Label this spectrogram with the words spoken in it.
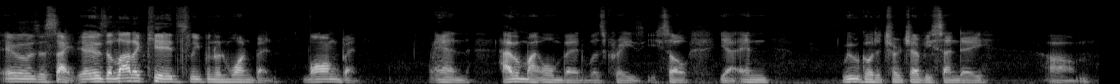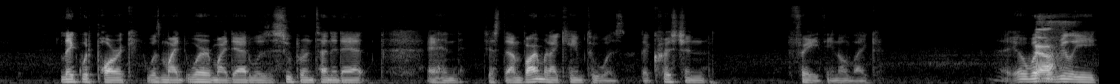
it was a sight. It was a lot of kids sleeping in one bed, long bed, and having my own bed was crazy. So yeah, and we would go to church every Sunday. Um, Lakewood Park was my where my dad was a superintendent at, and just the environment I came to was the Christian faith. You know, like it wasn't Yeah. really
